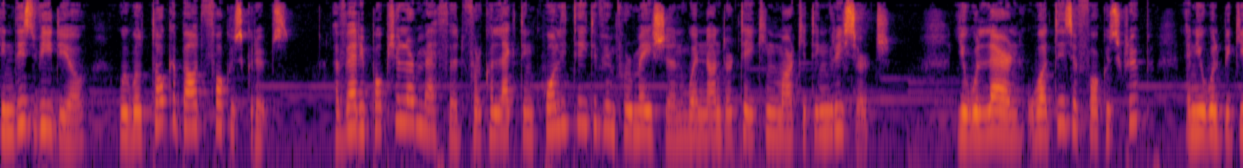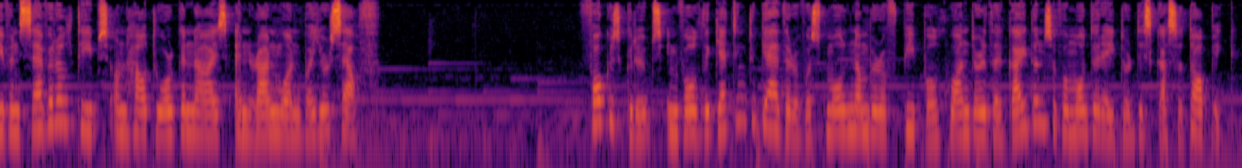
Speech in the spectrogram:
In this video, we will talk about focus groups, a very popular method for collecting qualitative information when undertaking marketing research. You will learn what is a focus group and you will be given several tips on how to organize and run one by yourself. Focus groups involve the getting together of a small number of people who, under the guidance of a moderator, discuss a topic.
